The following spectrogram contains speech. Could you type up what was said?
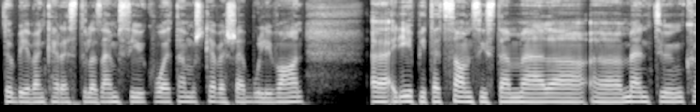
több éven keresztül az MC-ük voltam, most kevesebb buli van, egy épített sound systemmel mentünk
